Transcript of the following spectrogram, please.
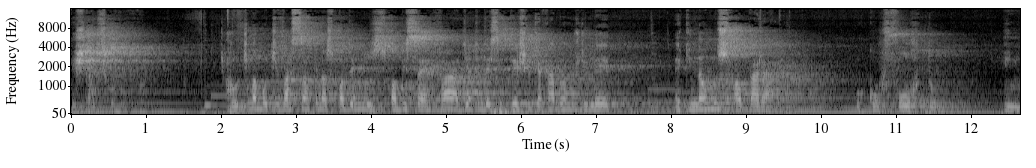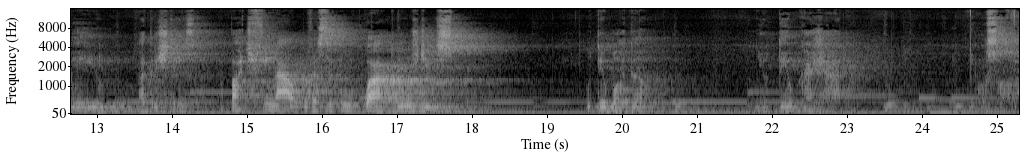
estás comigo. A última motivação que nós podemos observar diante desse texto que acabamos de ler é que não nos faltará o conforto em meio à tristeza. A parte final do versículo 4 nos diz: O teu bordão e o teu cajado me consolam.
